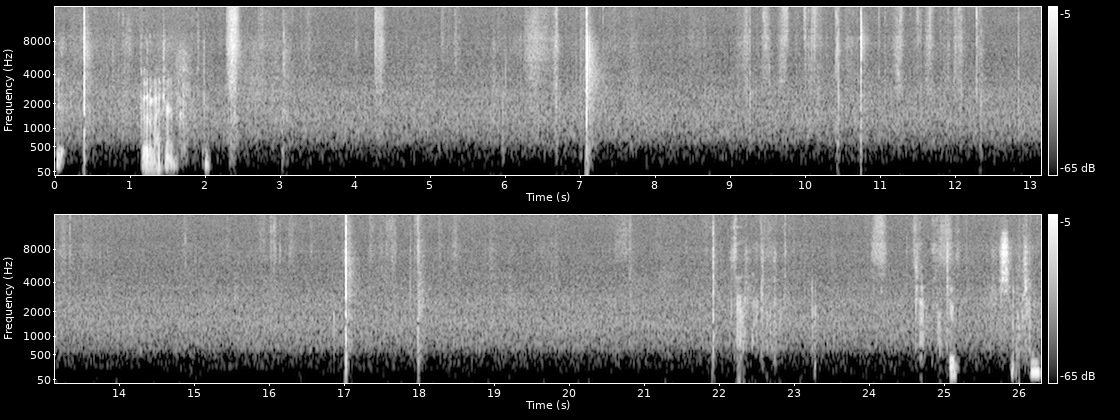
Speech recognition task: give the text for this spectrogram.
Yep. Go to my turn. Two. Seventeen.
